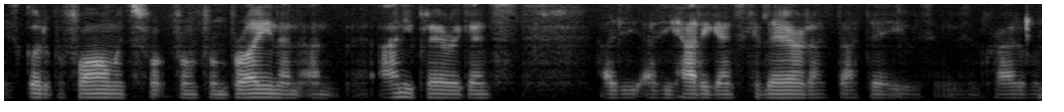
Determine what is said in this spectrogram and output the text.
as good a performance from from, from Brian and, and any player against as he as he had against Kildare that, that day. He was he was incredible.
